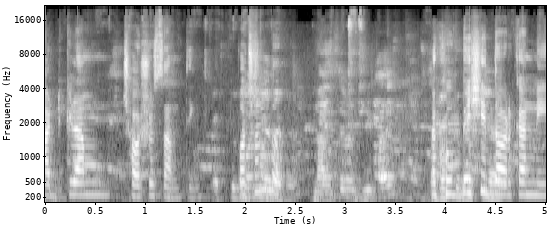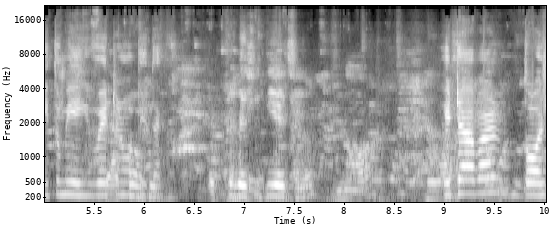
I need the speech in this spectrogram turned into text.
আট গ্রাম ছশো সামথিং পছন্দ? খুব বেশি দরকার নেই। তুমি এই ওয়েটের মধ্যে দেখো। একটু বেশি দিয়েছি। এটা আবার দশ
